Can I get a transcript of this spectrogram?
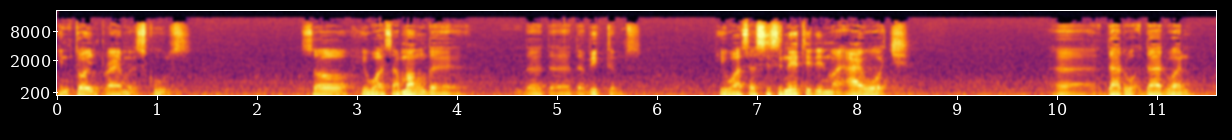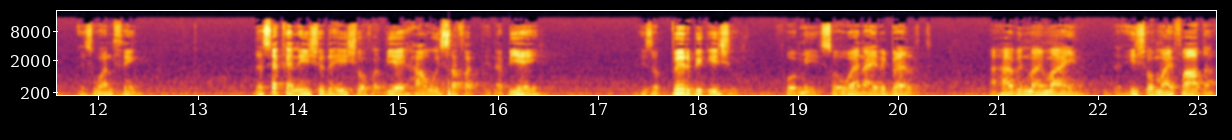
in Tonj primary schools. So he was among the, the, the, the victims. He was assassinated in my eye watch. Uh, that, that one is one thing. The second issue, the issue of Abyei, how we suffered in Abyei, is a very big issue for me. So when I rebelled, I have in my mind the issue of my father,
